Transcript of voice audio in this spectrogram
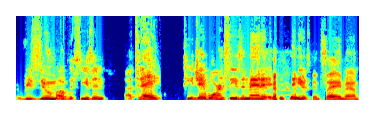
resume of the season. Uh, today, TJ Warren season, man, it, it continues. Insane, man.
